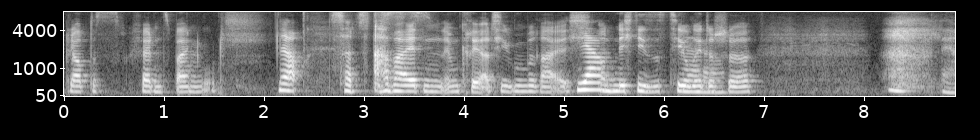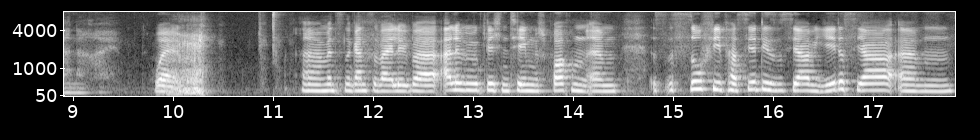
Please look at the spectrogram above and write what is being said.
glaub, das gefällt uns beiden gut. Ja. Das hat, das Arbeiten im kreativen Bereich Ja. und nicht dieses theoretische Lernerei. Well. Wir haben jetzt eine ganze Weile über alle möglichen Themen gesprochen. Ähm, es ist so viel passiert dieses Jahr wie jedes Jahr. Ähm,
